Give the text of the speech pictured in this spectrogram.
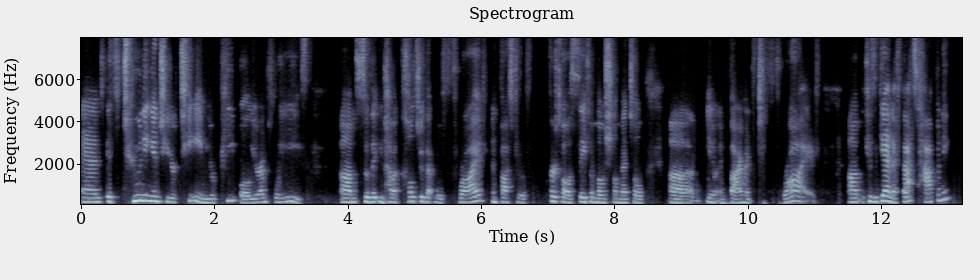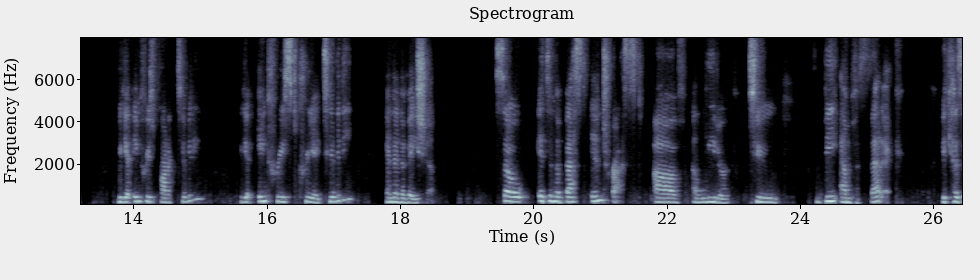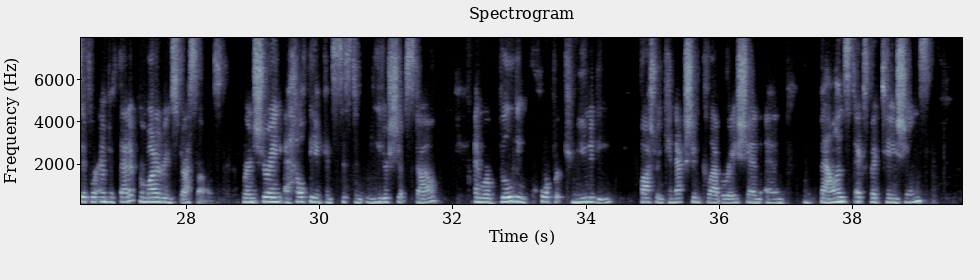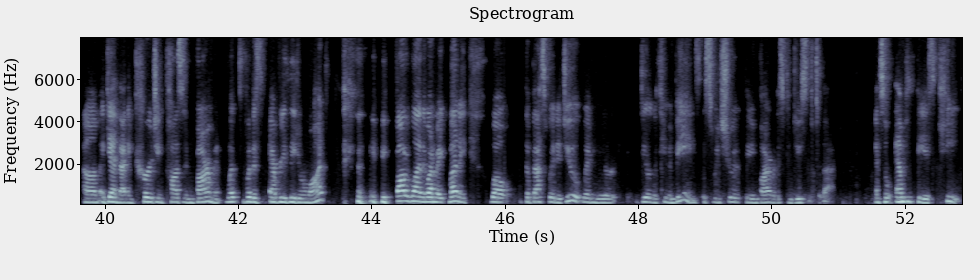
and it's tuning into your team, your people, your employees, um, so that you have a culture that will thrive and foster, first of all, a safe emotional, mental, uh, you know, environment to thrive. Um, because again, if that's happening, we get increased productivity, we get increased creativity and innovation. So it's in the best interest of a leader to be empathetic because if we're empathetic, we're monitoring stress levels. We're ensuring a healthy and consistent leadership style, and we're building corporate community, fostering connection, collaboration, and balanced expectations. Um, again, that encouraging positive environment. What, what does every leader want? Bottom line, they want to make money. Well, the best way to do it when we're dealing with human beings is to ensure that the environment is conducive to that. And so empathy is key.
